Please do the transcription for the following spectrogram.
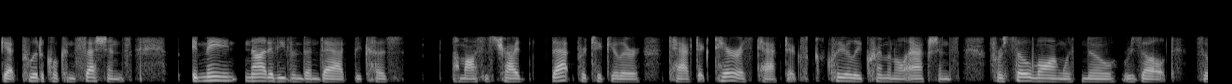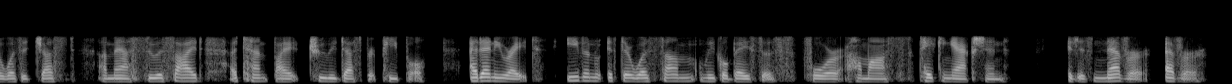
get political concessions. It may not have even been that because Hamas has tried that particular tactic, terrorist tactics, clearly criminal actions, for so long with no result. So, was it just a mass suicide attempt by truly desperate people? At any rate, even if there was some legal basis for Hamas taking action, it is never, ever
